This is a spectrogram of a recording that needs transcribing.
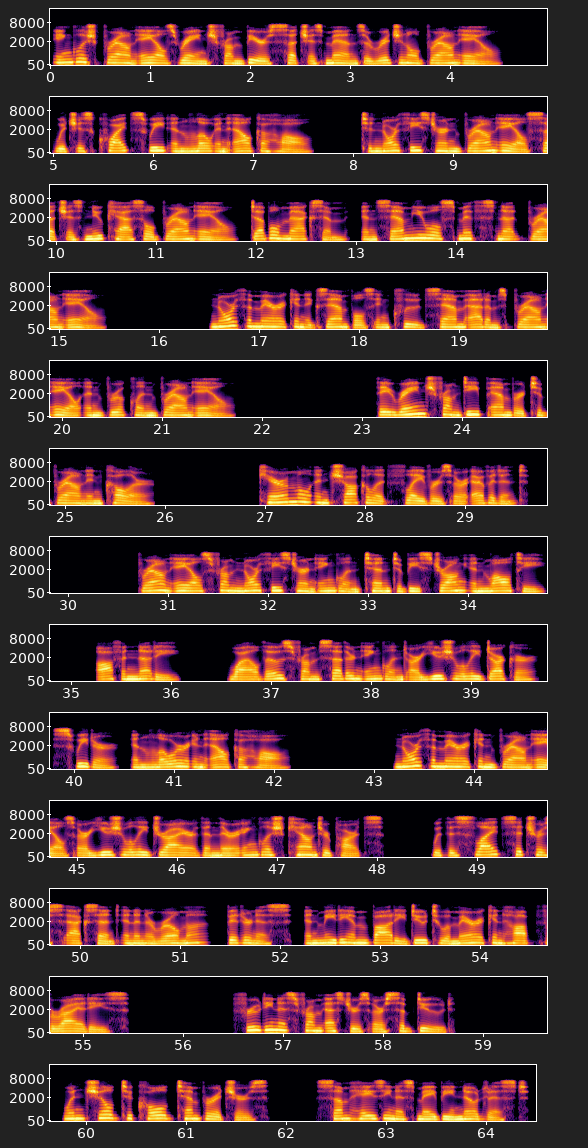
English brown ales range from beers such as Mann's Original Brown Ale, which is quite sweet and low in alcohol, to northeastern brown ales such as Newcastle Brown Ale, Double Maxim, and Samuel Smith's Nut Brown Ale. North American examples include Sam Adams Brown Ale and Brooklyn Brown Ale. They range from deep amber to brown in color. Caramel and chocolate flavors are evident. Brown ales from northeastern England tend to be strong and malty, often nutty, while those from southern England are usually darker, sweeter, and lower in alcohol. North American brown ales are usually drier than their English counterparts, with a slight citrus accent and an aroma, bitterness, and medium body due to American hop varieties. Fruitiness from esters are subdued. When chilled to cold temperatures, some haziness may be noticed.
